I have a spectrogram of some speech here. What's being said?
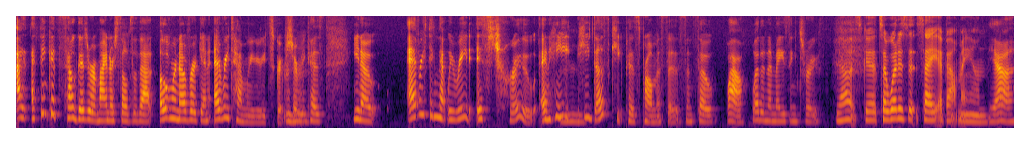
I, I think it's so good to remind ourselves of that over and over again every time we read scripture because, you know, everything that we read is true and he he does keep his promises. And so, wow, what an amazing truth. Yeah, that's good. So, what does it say about man? Yeah.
